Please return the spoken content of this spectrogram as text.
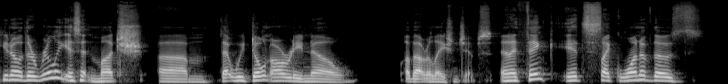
you know, there really isn't much um, that we don't already know about relationships. And I think it's like one of those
